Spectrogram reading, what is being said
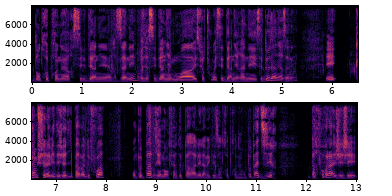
d'entrepreneurs ces dernières années, on va dire ces derniers mois et surtout ces dernières années, ces deux dernières années. Et comme je te l'avais déjà dit pas mal de fois, on peut pas vraiment faire de parallèle avec les entrepreneurs. On peut pas dire, parfois voilà, j'ai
